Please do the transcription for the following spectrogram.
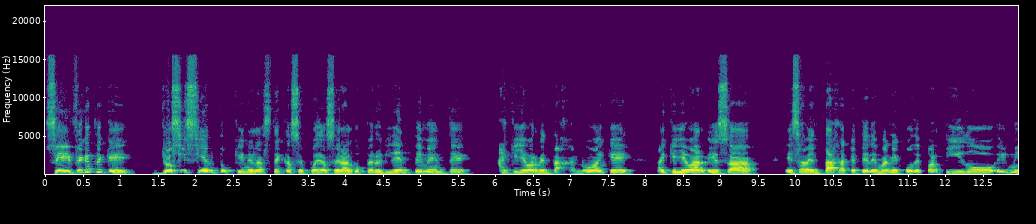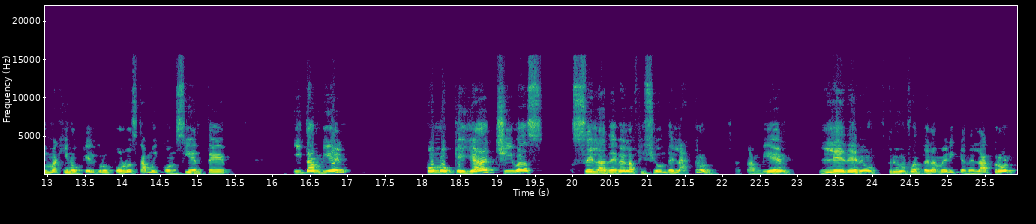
Sí, fíjate que yo sí siento que en el Azteca se puede hacer algo, pero evidentemente hay que llevar ventaja, ¿no? Hay que, hay que llevar esa, esa ventaja que te dé manejo de partido. y me imagino que el grupo lo está muy consciente. Y también, como que ya Chivas se la debe a la afición del Akron. O sea, también le debe un triunfo ante el América en el Akron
